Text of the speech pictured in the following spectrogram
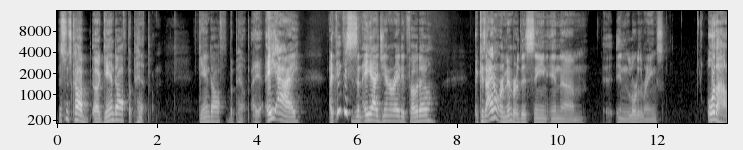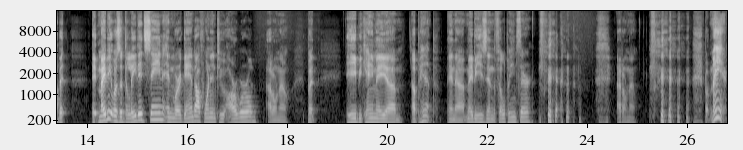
This one's called uh, Gandalf the Pimp. Gandalf the Pimp. AI. I think this is an AI generated photo because I don't remember this scene in um, in Lord of the Rings or The Hobbit. It, maybe it was a deleted scene and where Gandalf went into our world. I don't know, but he became a um, a pimp, and uh, maybe he's in the Philippines there. I don't know, but man,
